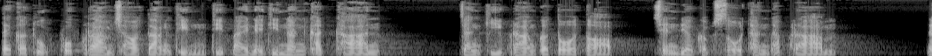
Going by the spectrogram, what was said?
แต่ก็ถูกพวกพรามชาวต่างถิ่นที่ไปในที่นั้นคัดค้าน จังกีพรามก็โต้ตอบ เช่นเดียวกับโสทันทพราม์ ใน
